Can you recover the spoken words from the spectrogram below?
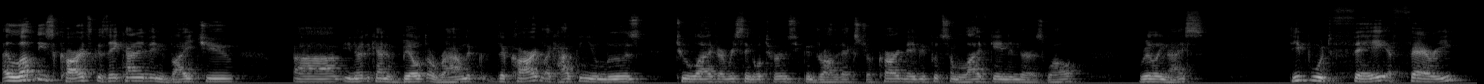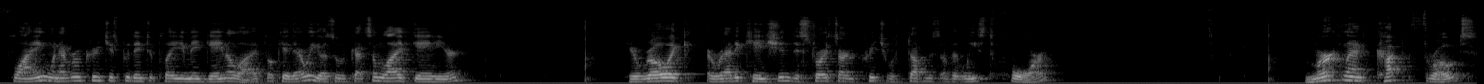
I love these cards because they kind of invite you, um, you know, to kind of build around the, the card. Like, how can you lose two life every single turn so you can draw that extra card? Maybe put some life gain in there as well. Really nice. Deepwood Fae, a fairy, flying. Whenever a creature is put into play, you may gain a life. Okay, there we go. So we've got some life gain here. Heroic Eradication destroys target creature with toughness of at least four. Merkland Cutthroat.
